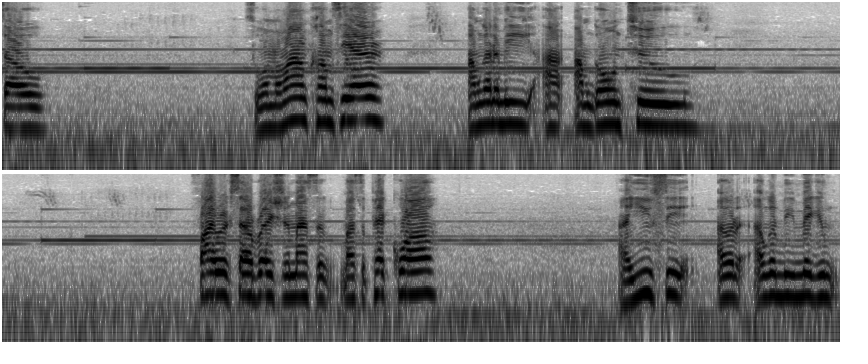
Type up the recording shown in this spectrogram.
so. So when my mom comes here, I'm gonna be. Uh, I'm going to. Fireworks celebration, Master Massapequa. And you see, I'm gonna, I'm gonna be making.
